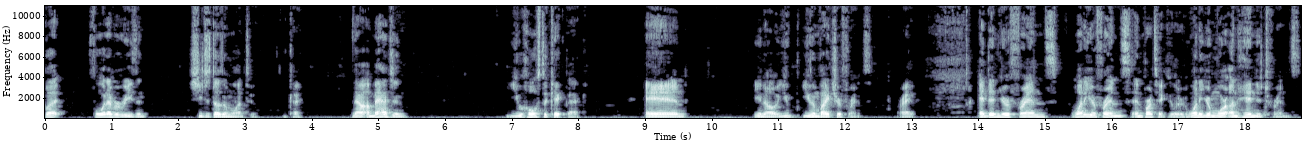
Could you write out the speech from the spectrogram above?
but for whatever reason, she just doesn't want to. Okay. Now imagine you host a kickback and you know you you invite your friends, right? And then your friends, one of your friends in particular, one of your more unhinged friends,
